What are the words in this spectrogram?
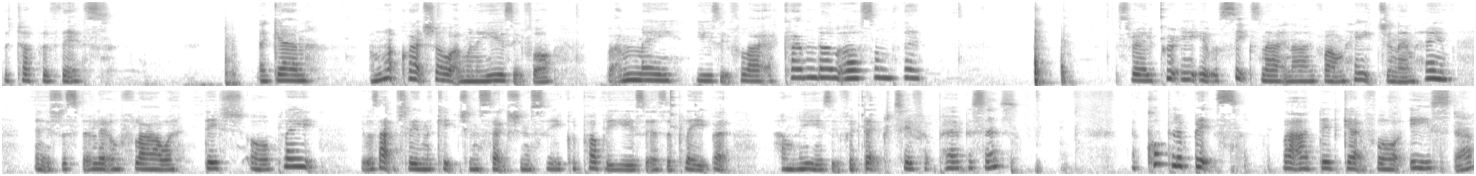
the top of this again I'm not quite sure what I'm going to use it for, but I may use it for like a candle or something. It's really pretty. It was $6.99 from H&M Home and it's just a little flower dish or plate. It was actually in the kitchen section so you could probably use it as a plate but I'm going to use it for decorative purposes. A couple of bits that I did get for Easter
